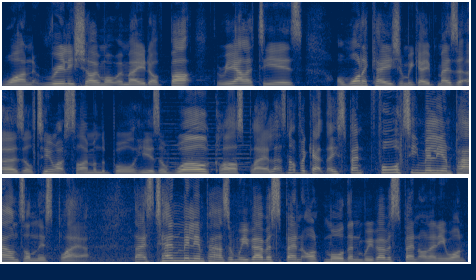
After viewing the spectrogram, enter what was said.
won, really shown what we're made of. But the reality is, on one occasion, we gave Mesut Ozil too much time on the ball. He is a world-class player. Let's not forget, they spent 40 million pounds on this player. That's 10 million pounds than we've ever spent on more than we've ever spent on anyone.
